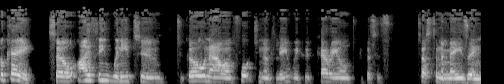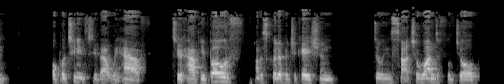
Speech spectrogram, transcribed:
Okay, so I think we need to to go now. Unfortunately, we could carry on because it's just an amazing opportunity that we have to have you both at the School of Education doing such a wonderful job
